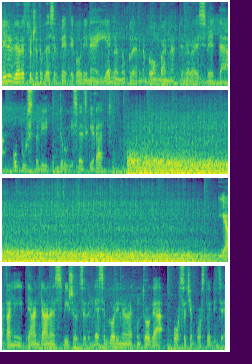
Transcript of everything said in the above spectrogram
1945. godine jedna nuklearna bomba naterala je svet da opustavi drugi svetski rat. Japan i dan danas, više od 70 godina nakon toga, osjeća posljedice.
